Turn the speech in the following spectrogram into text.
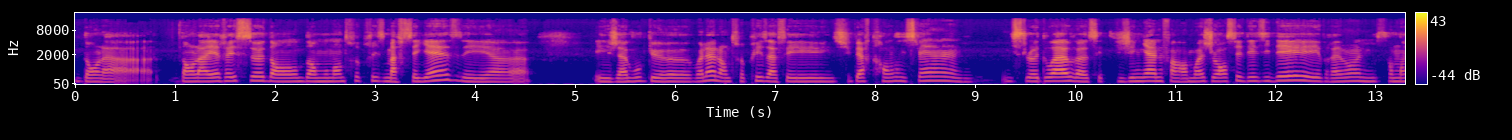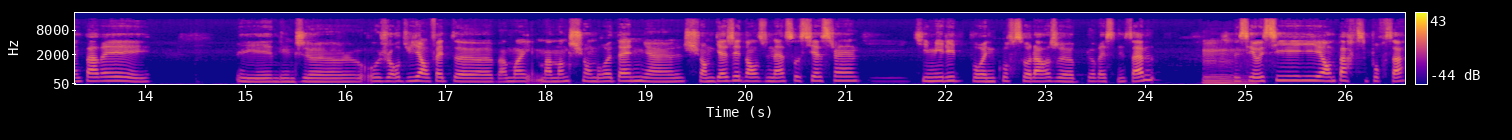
dans la dans la RSE dans, dans mon entreprise marseillaise. Et euh, et j'avoue que voilà l'entreprise a fait une super transition. Ils se le doivent c'était génial. Enfin moi je lançais des idées et vraiment ils s'en emparaient et, et donc aujourd'hui en fait euh, bah, moi maintenant que je suis en Bretagne euh, je suis engagée dans une association qui, qui, milite pour une course au large plus responsable. Parce que c'est hmm. aussi en partie pour ça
